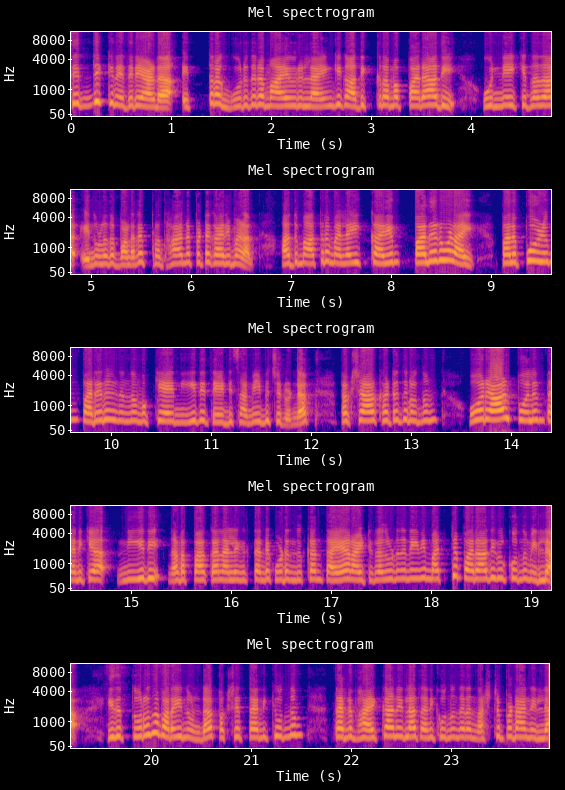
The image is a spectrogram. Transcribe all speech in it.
സിദ്ദിഖിനെതിരെയാണ് ഇത്ര ഗുരുതരമായ ഒരു ലൈംഗിക അതിക്രമ പരാതി ഉന്നയിക്കുന്നത് എന്നുള്ളത് വളരെ പ്രധാനപ്പെട്ട കാര്യമാണ്. അത് മാത്രമല്ല ഇക്കാര്യം പലരോടായി പലപ്പോഴും പലരിൽ നിന്നുമൊക്കെ നീതി തേടി സമീപിച്ചിട്ടുണ്ട്. പക്ഷെ ആ ഘട്ടത്തിലൊന്നും ഒരാൾ പോലും തനിക്ക് നീതി നടപ്പാക്കാൻ അല്ലെങ്കിൽ തന്റെ കൂടെ നിൽക്കാൻ തയ്യാറായിട്ടില്ല. അതുകൊണ്ട് തന്നെ ഇനി മറ്റ് പരാതികൾക്കൊന്നും ഇല്ല ഇത് തുറന്നു പറയുന്നുണ്ട്. പക്ഷെ തനിക്കൊന്നും തന്നെ ഭയക്കാനില്ല തനിക്കൊന്നും തന്നെ നഷ്ടപ്പെടാനില്ല.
